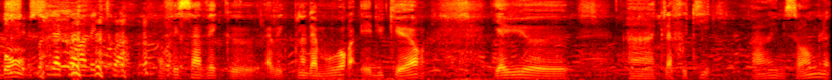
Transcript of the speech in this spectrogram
bon. Je, suis d'accord avec toi. On fait ça avec euh, avec plein d'amour et du cœur. Il y a eu euh, un clafoutis, hein, il me semble.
